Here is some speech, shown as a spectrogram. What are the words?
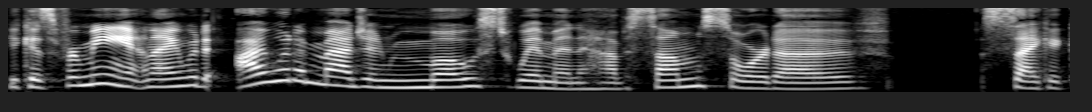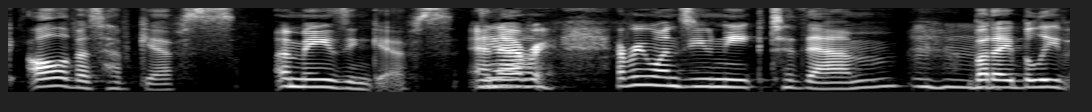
because for me and I would I would imagine most women have some sort of psychic all of us have gifts amazing gifts. And Yeah. every everyone's unique to them mm-hmm. but i believe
